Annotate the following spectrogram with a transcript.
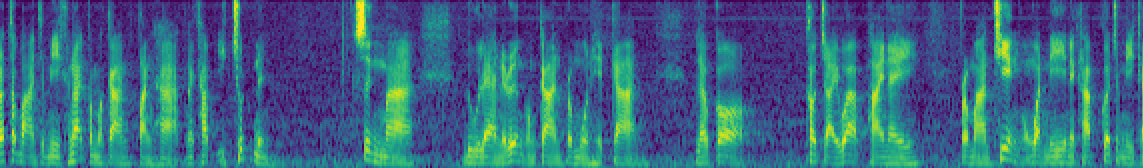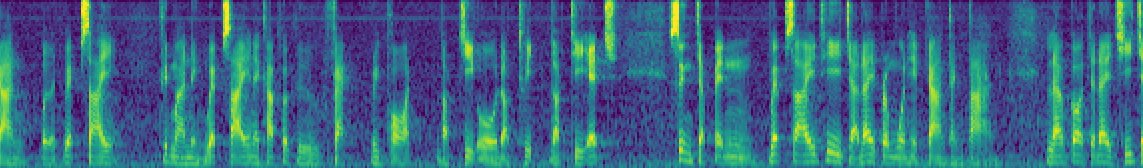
รัฐบาลจะมีคณะกรรมการต่างหากนะครับอีกชุดหนึ่ง ซึ่งมา ดูแลในเรื่องของการประมวลเหตุการณ์ แล้วก็เข้าใจว่าภายในประมาณเที่ยงของวันนี้นะครับก็จะมีการเปิดเว็บไซต์ขึ้นมาหนึ่งเว็บไซต์นะครับก็คือ factreport.go.th ซึ่งจะเป็นเว็บไซต์ที่จะได้ประมวลเหตุการณ์ต่างๆ แล้วก็จะได้ชี้แจ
